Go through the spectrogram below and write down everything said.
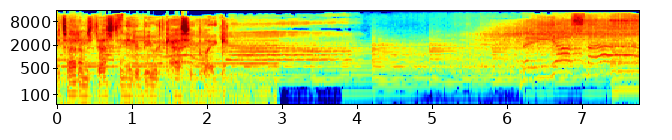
It's Adam's destiny to be with Cassie Blake. Do I have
